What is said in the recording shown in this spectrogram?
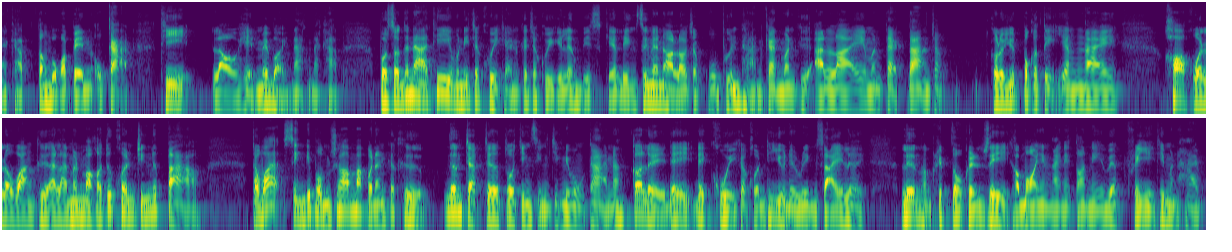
นะครับ ต้องบอกว่าเป็นโอกาสที่เราเห็นไม่บ่อยนักนะครับ บทสนทนาที่วันนี้จะคุยกันก็จะคุยกันเรื่อง bit scaling ซึ่งแน่นอนเราจะปูพื้นฐานกันมันคืออะไร มันแตกต่างจากกลยุทธ์ปกติยังไง ข้อควรระวังคืออะไร มันเหมาะกับทุกคนจริงหรือเปล่า แต่ว่าสิ่งที่ผมชอบมากกว่านั้นก็คือ เนื่องจากเจอตัวจริงสิ่งจริงในวงการนะก็เลยได้ได้คุยกับคนที่อยู่ในริงไซด์เลย เรื่องของคริปโตเคอเรนซีเขามองยังไงในตอนนี้เว็บฟรีที่มันไฮป์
